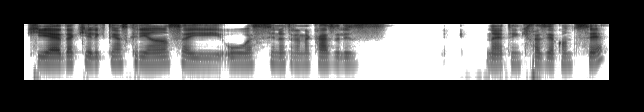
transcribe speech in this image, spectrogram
Que é daquele que tem as crianças e o assassino entra na casa, eles né, tem que fazer acontecer.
